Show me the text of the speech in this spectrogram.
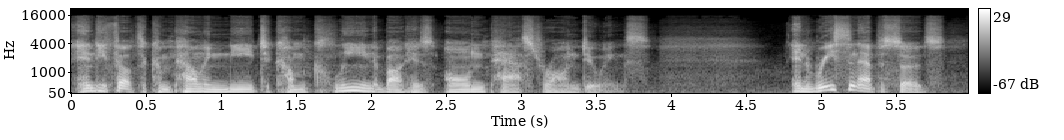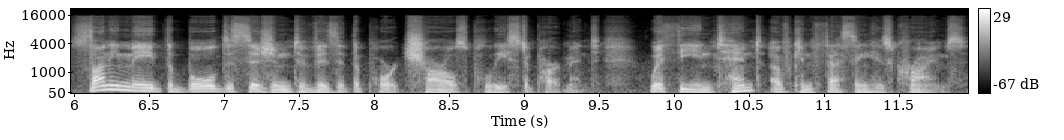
and he felt a compelling need to come clean about his own past wrongdoings. In recent episodes, Sonny made the bold decision to visit the Port Charles Police Department with the intent of confessing his crimes,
